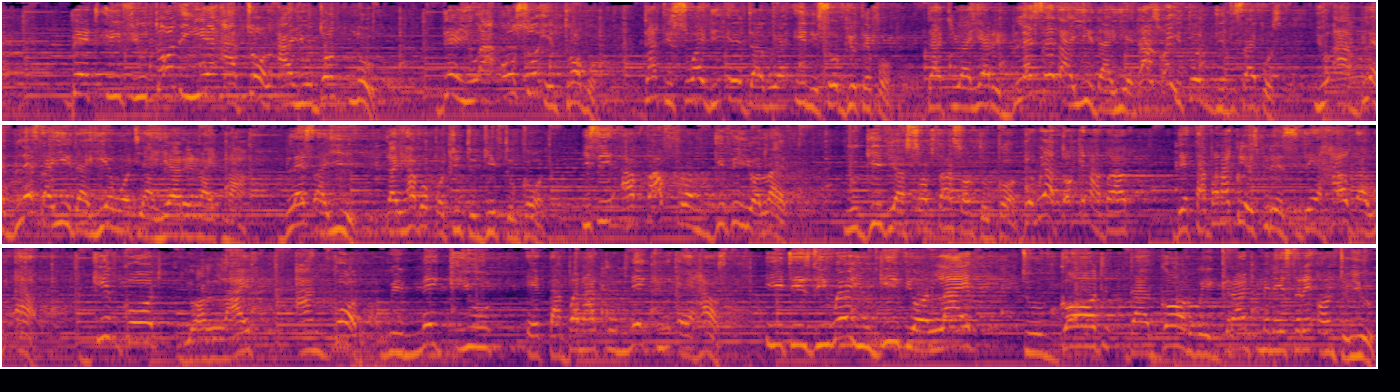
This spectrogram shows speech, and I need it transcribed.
But if you don't hear at all and you don't know, then you are also in trouble. That is why the age that we are in is so beautiful. That you are hearing. Blessed are ye that hear. That's why he told the disciples, You are blessed. Blessed are ye that hear what you are hearing right now. Blessed are ye that you have opportunity to give to God. You see, apart from giving your life, you give your substance unto God. But we are talking about the tabernacle experience, the house that we are. Give God your life, and God will make you a tabernacle, make you a house. It is the way you give your life to God that God will grant ministry unto you.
